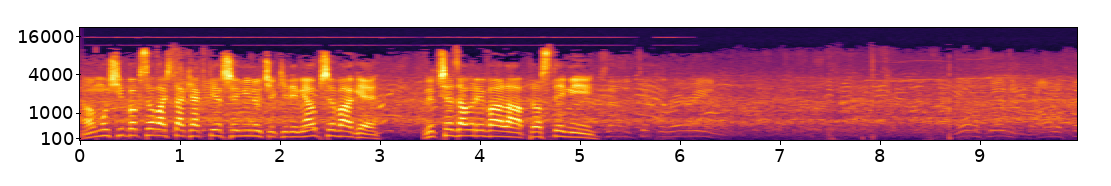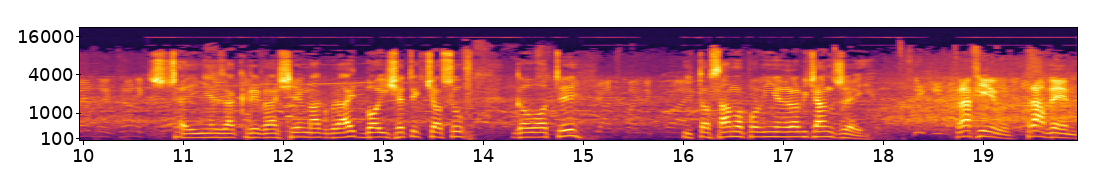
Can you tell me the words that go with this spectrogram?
No, musi boksować tak jak w pierwszej minucie, kiedy miał przewagę. Wyprzedzał rywala prostymi. Szczelnie zakrywa się McBride, boi się tych ciosów gołoty. I to samo powinien robić Andrzej. Trafił prawym.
